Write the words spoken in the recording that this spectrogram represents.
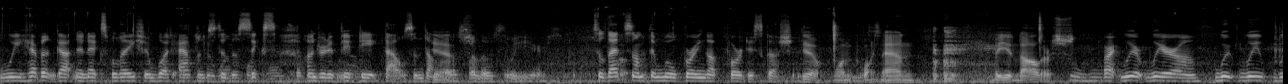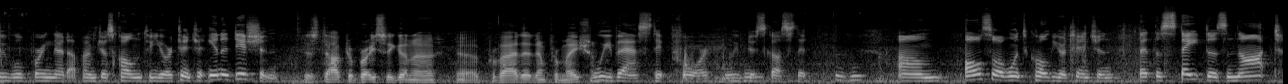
we haven't gotten an explanation what happens to the $658,000. For those three years. So that's something we'll bring up for discussion. Yeah, $1.9 million. Right, we're, we're, uh, we, we we will bring that up. I'm just calling to your attention. In addition, Is Dr. Bracy going to provide that information? We've asked it for, it. we've discussed it. Um, Also, I want to call your attention that the state does not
